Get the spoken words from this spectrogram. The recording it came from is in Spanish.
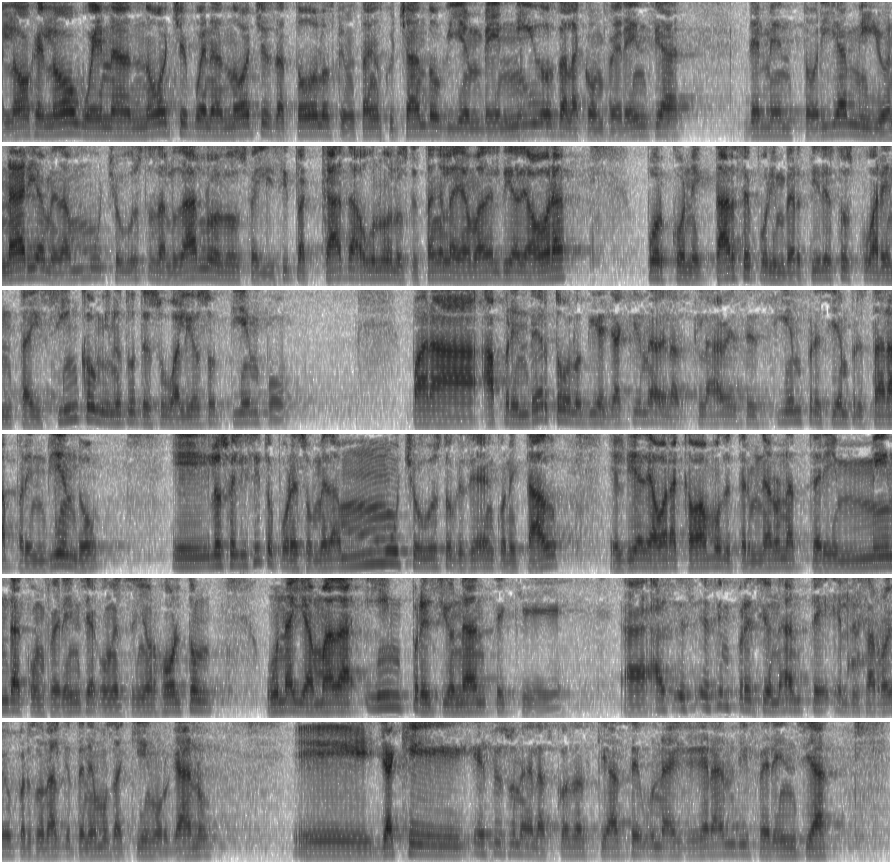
Hello, hello, buenas noches, buenas noches a todos los que me están escuchando. Bienvenidos a la conferencia de mentoría millonaria. Me da mucho gusto saludarlos. Los felicito a cada uno de los que están en la llamada el día de ahora por conectarse, por invertir estos 45 minutos de su valioso tiempo para aprender todos los días, ya que una de las claves es siempre, siempre estar aprendiendo y los felicito por eso, me da mucho gusto que se hayan conectado. El día de ahora acabamos de terminar una tremenda conferencia con el señor Holton, una llamada impresionante que ah, es, impresionante el desarrollo personal que tenemos aquí en Organo, eh, ya que esa es una de las cosas que hace una gran diferencia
